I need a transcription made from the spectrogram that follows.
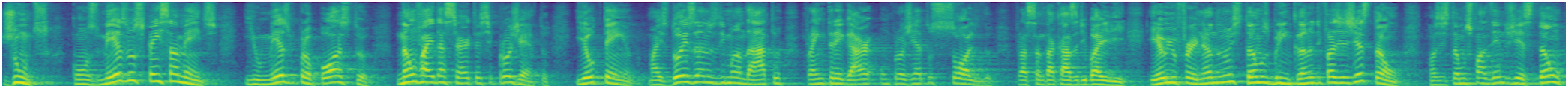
juntos, com os mesmos pensamentos e o mesmo propósito, não vai dar certo esse projeto. E eu tenho mais dois anos de mandato para entregar um projeto sólido para a Santa Casa de Bairi. Eu e o Fernando não estamos brincando de fazer gestão, nós estamos fazendo gestão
